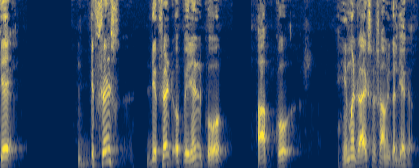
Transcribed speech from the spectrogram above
کہ ڈفرینس ڈفرینٹ اوپین کو آپ کو ہیومن رائٹس میں شامل کر لیا گیا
